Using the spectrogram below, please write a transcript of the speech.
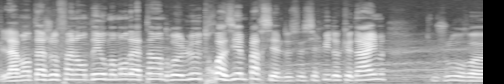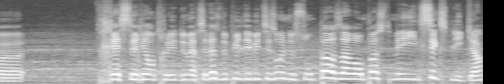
L'avantage aux Finlandais au moment d'atteindre le troisième partiel de ce circuit d'Hockenheim. Toujours euh, très serré entre les deux Mercedes. Depuis le début de saison, ils ne sont pas aux avant-postes mais ils s'expliquent. Hein.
